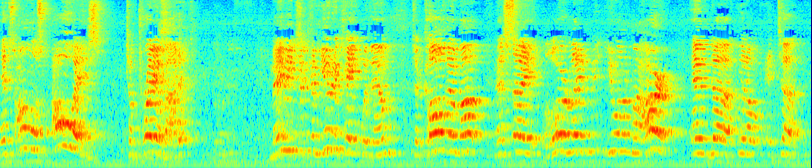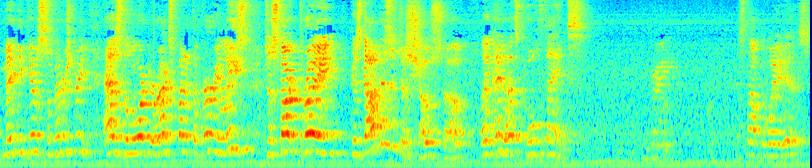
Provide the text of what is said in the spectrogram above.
it's almost always to pray about it, maybe to communicate with them, to call them up and say, Lord laid you on my heart, and, uh, you know, to maybe give some ministry as the Lord directs, but at the very least, to start praying, because God doesn't just show stuff like, hey, that's cool, thanks. Right. That's not the way it is.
